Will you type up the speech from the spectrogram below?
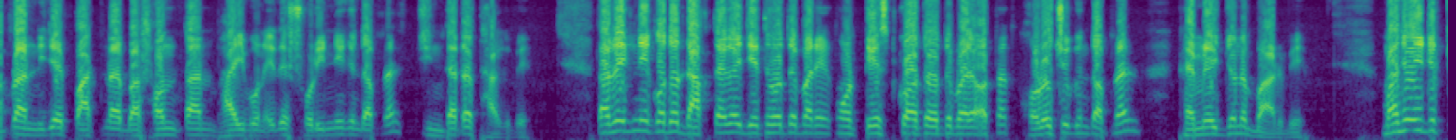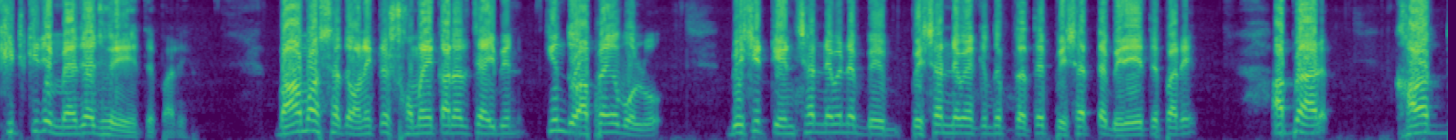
আপনার নিজের পার্টনার বা সন্তান ভাই বোন এদের শরীর নিয়ে কিন্তু আপনার চিন্তাটা থাকবে। তাদের নিয়ে কত ডাক্তারের যেতে হতে পারে, কোনো টেস্ট করাতে হতে পারে, অর্থাৎ খরচও কিন্তু আপনার ফ্যামিলির জন্য বাড়বে। মাঝে মাঝে একটু খিটখিটে মেজাজ হয়ে যেতে পারে। বাবা মার সাথে অনেকটা সময় কাটাতে চাইবেন, কিন্তু আপনাকে বলব, বেশি টেনশন নেবেন না প্রেশার নেবেন কিন্তু তাতে প্রেশারটা বেড়ে যেতে পারে। আপনার খাদ্য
